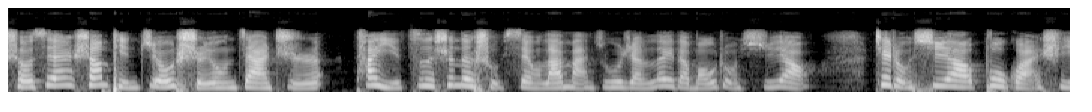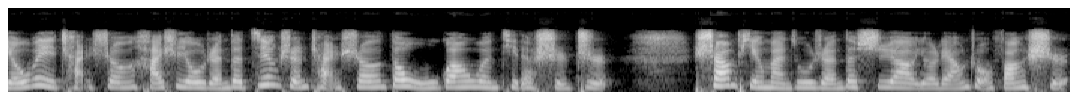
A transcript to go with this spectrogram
首先，商品具有使用价值，它以自身的属性来满足人类的某种需要。这种需要，不管是由胃产生还是由人的精神产生，都无关问题的实质。商品满足人的需要有两种方式：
